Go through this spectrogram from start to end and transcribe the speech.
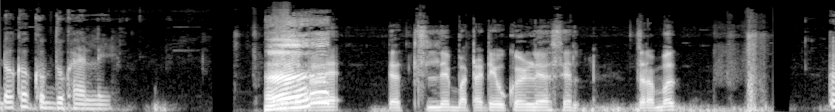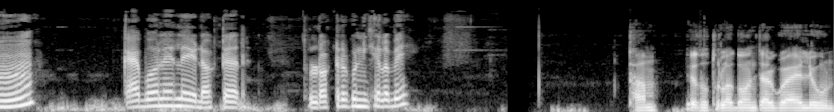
डोकं खूप दुखायला काय? त्यातले बटाटे उकळले असेल. जरा बघ. हं? काय बोलायला डॉक्टर तू डॉक्टर कोणी केलं बे? थांब येतो तुला दोन चार गोळ्या लिहून.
